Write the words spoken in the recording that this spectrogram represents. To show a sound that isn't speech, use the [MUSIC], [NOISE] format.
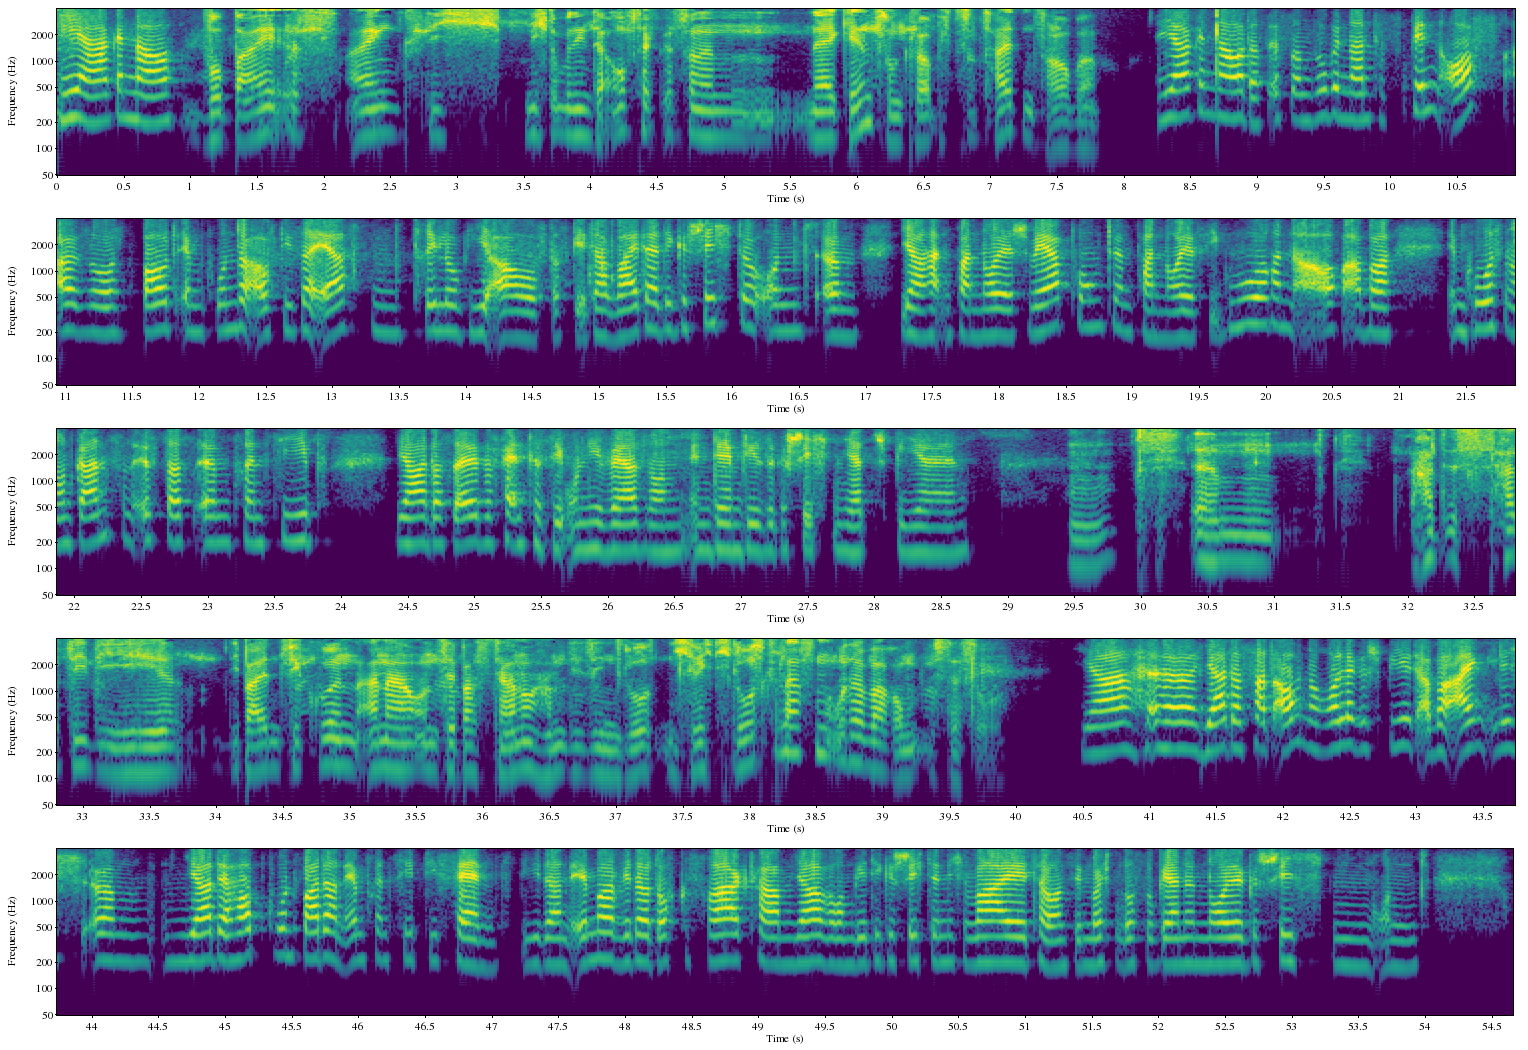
ja, genau. wobei es eigentlich nicht unbedingt der Auftakt ist, sondern eine Ergänzung, glaube ich, zu Zeitenzauber. Ja, genau. Das ist so ein sogenanntes Spin-off. Also baut im Grunde auf dieser ersten Trilogie auf. Das geht da weiter, die Geschichte, und ähm, ja, hat ein paar neue Schwerpunkte, ein paar neue Figuren auch. Aber im Großen und Ganzen ist das im Prinzip ja dasselbe Fantasy-Universum, in dem diese Geschichten jetzt spielen. Mhm. Ähm, hat es, hat sie die, die beiden Figuren Anna und Sebastiano, haben die sie nicht richtig losgelassen oder warum ist das so? Ja, äh, ja, das hat auch eine Rolle gespielt, aber eigentlich, ähm, ja, der Hauptgrund war dann im Prinzip die Fans, die dann immer wieder doch gefragt haben, ja, warum geht die Geschichte nicht weiter und sie möchten doch so gerne neue Geschichten und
